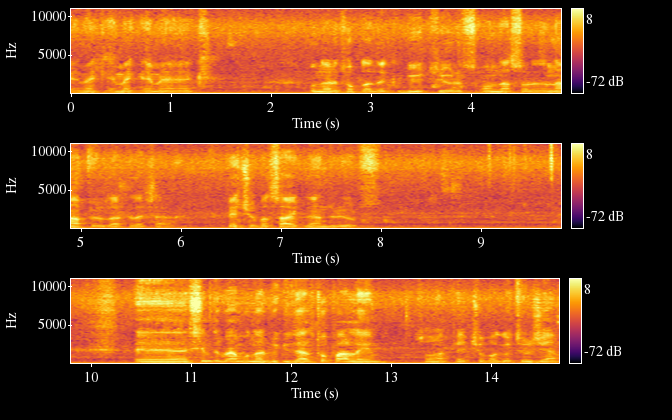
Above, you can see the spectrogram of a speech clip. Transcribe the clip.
Emek, emek, emek. Bunları topladık, büyütüyoruz. Ondan sonra da ne yapıyoruz arkadaşlar? Pet shop'a sahiplendiriyoruz. Ee, şimdi ben bunları bir güzel toparlayayım. Sonra pet shop'a götüreceğim.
